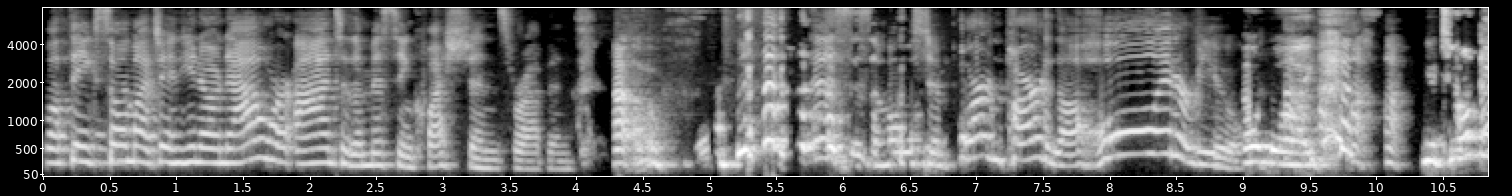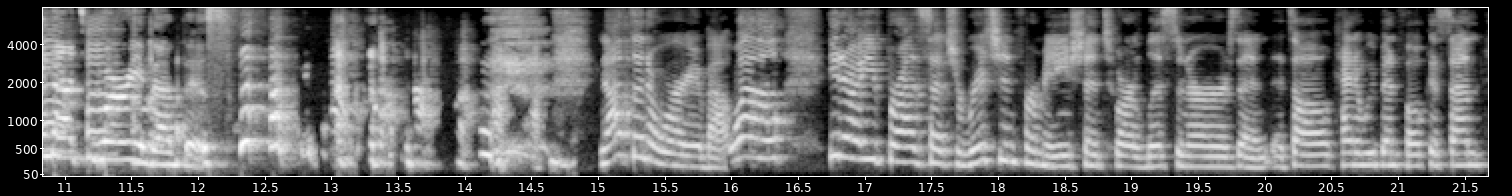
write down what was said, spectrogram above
well, thanks so much. And you know, now we're on to the missing questions, Robin. oh. this is the most important part of the whole interview. Oh boy. you told me not to worry about this. Nothing to worry about. Well, you know, you've brought such rich information to our listeners, and it's all kind of we've been focused on,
